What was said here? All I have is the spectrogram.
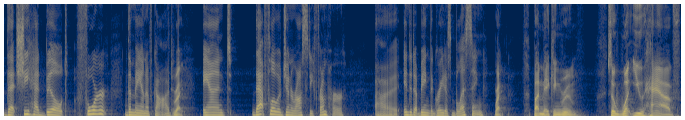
that she had built for the man of God. right. And that flow of generosity from her uh, ended up being the greatest blessing. Right. By making room. So, what you have,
